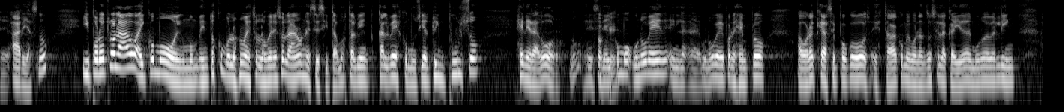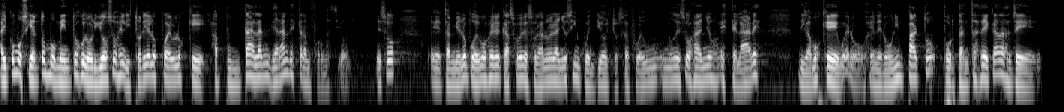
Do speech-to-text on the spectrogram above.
eh, áreas, ¿no? Y por otro lado, hay como en momentos como los nuestros, los venezolanos, necesitamos tal, tal vez como un cierto impulso generador, ¿no? Es decir, hay como uno ve, en uno ve, por ejemplo, ahora que hace poco estaba conmemorándose la caída del muro de Berlín, hay como ciertos momentos gloriosos en la historia de los pueblos que apuntalan grandes transformaciones. Eso eh, también lo podemos ver en el caso venezolano del año 58, o sea, fue uno de esos años estelares, digamos que, bueno, generó un impacto por tantas décadas de,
